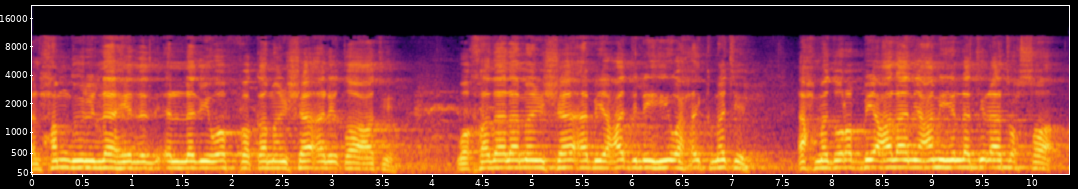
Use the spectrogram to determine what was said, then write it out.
الحمد لله الذي وفق من شاء لطاعته وخذل من شاء بعدله وحكمته. أحمد ربي على نعمه التي لا تحصى.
